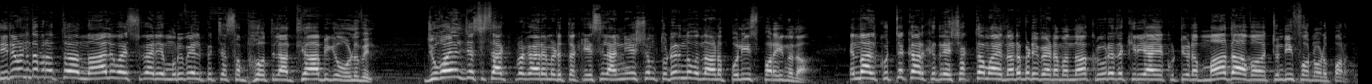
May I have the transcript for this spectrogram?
തിരുവനന്തപുരത്ത് നാല് വയസ്സുകാരെ മുറിവേൽപ്പിച്ച സംഭവത്തിൽ അധ്യാപിക ഒളിവിൽ. ജുവൈൽ ജസ്റ്റിസ് ആക്ട് പ്രകാരം എടുത്ത കേസിൽ അന്വേഷണം തുടരുന്നുവെന്നാണ് പോലീസ് പറയുന്നത്. എന്നാൽ കുറ്റക്കാർക്കെതിരെ ശക്തമായ നടപടി വേണമെന്ന് ക്രൂരതക്കിരയായ കുട്ടിയുടെ മാതാവ് ട്വന്റി ഫോറിനോട് പറഞ്ഞു.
